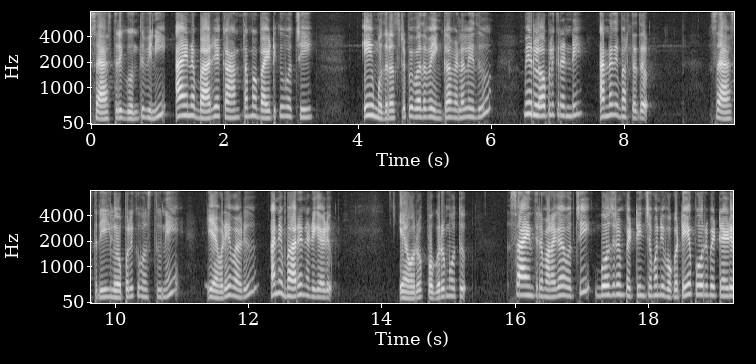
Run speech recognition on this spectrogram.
శాస్త్రి గొంతు విని ఆయన భార్య కాంతమ్మ బయటికి వచ్చి ఈ ముదనష్టపి వదవ ఇంకా వెళ్ళలేదు. మీరు లోపలికి రండి అన్నది భర్తతో. శాస్త్రి లోపలికి వస్తూనే ఎవడేవాడు అని భార్యను అడిగాడు. ఎవరో పొగరుమోతు. సాయంత్రం అనగా వచ్చి భోజనం పెట్టించమని ఒకటే పోరు పెట్టాడు.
